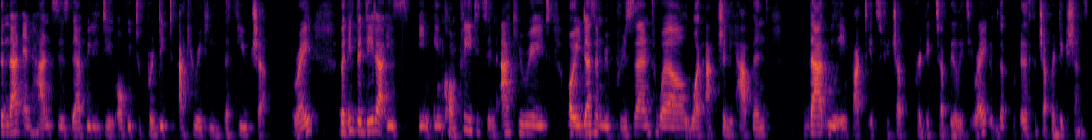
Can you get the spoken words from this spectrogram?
then that enhances the ability of it to predict accurately the future, right? But if the data is in, incomplete, it's inaccurate, or it doesn't represent well what actually happened, that will impact its future predictability, right? The, the future predictions.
